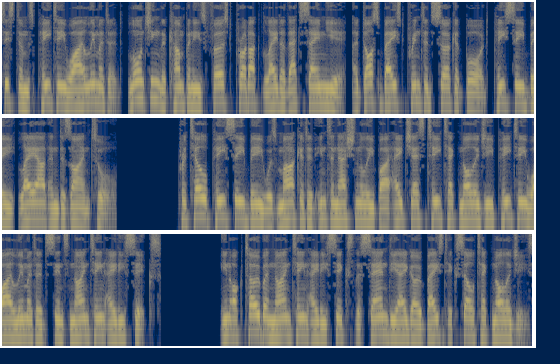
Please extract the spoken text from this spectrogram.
Systems Pty Limited, launching the company's first product later that same year, a DOS-based printed circuit board layout and design tool. Protel PCB was marketed internationally by HST Technology Pty Limited since 1986. In October 1986 the San Diego-based ACCEL Technologies,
